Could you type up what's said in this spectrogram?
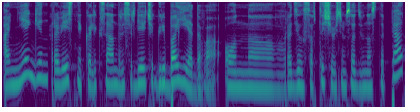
Онегин — ровесник Александра Сергеевича Грибоедова. Он э, родился в 1895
